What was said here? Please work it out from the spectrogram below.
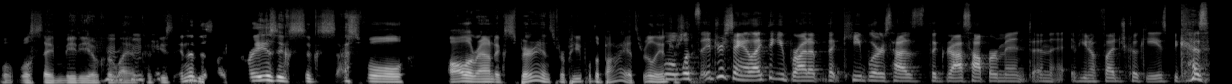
we'll, we'll say mediocre line of cookies into this like crazy successful all around experience for people to buy. It's really Well, what's interesting, I like that you brought up that Keebler's has the grasshopper mint and the, if you know fudge cookies because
